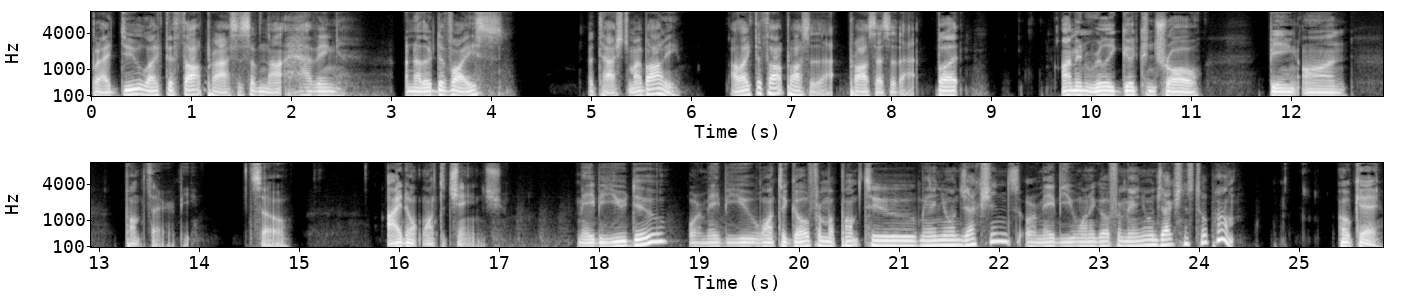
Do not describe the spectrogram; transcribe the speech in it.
But I do like the thought process of not having another device attached to my body. I like the thought process of that process of that. But I'm in really good control being on pump therapy. So I don't want to change. Maybe you do, or maybe you want to go from a pump to manual injections, or maybe you want to go from manual injections to a pump. Okay,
